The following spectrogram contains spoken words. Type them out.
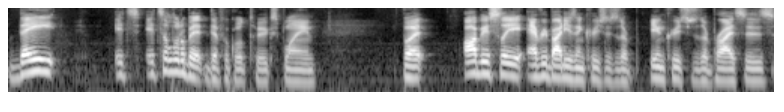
they it's it's a little bit difficult to explain. But obviously everybody's increases their increases their prices.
